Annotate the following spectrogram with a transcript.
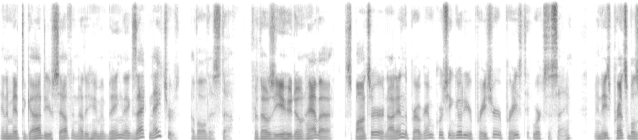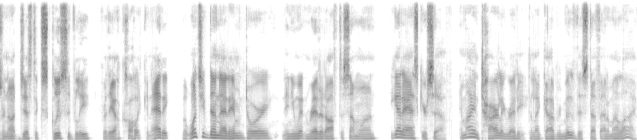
and admit to God, to yourself, and another human being the exact natures of all this stuff. For those of you who don't have a sponsor or not in the program, of course, you can go to your preacher or priest. It works the same. I mean, these principles are not just exclusively for the alcoholic and addict, but once you've done that inventory, then you went and read it off to someone, you got to ask yourself, am I entirely ready to let God remove this stuff out of my life?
